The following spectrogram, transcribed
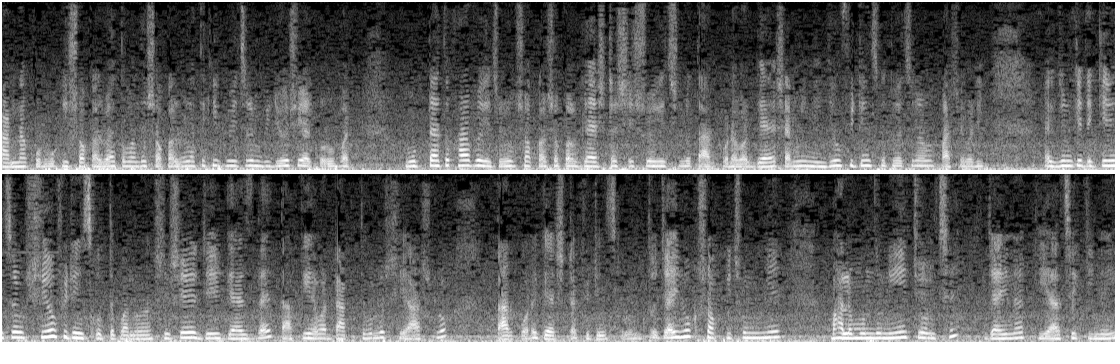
রান্না করব কি সকালবেলা, তোমাদের সকালবেলা থেকেই ভেবেছিলাম ভিডিও শেয়ার করব বাট মুডটা এত খারাপ হয়ে গেছিল, সকাল সকাল গ্যাসটা শেষ হয়ে গেছিল, তারপর আবার গ্যাস, আমি নিজেও ফিটিংস করতে পারছিলাম, আমার পাশের বাড়ি একজনকে ডেকে নিয়েছিলাম, সেও ফিটিংস করতে পারল না। শেষে যে গ্যাস দেয় তাকে আবার ডাকতে হলো, সে আসলো, তারপরে গ্যাসটা ফিটিংস করলাম তো যাই হোক সব কিছু নিয়ে ভালো মন্দ নিয়েই চলছে। জানি না কি আছে, কি নেই,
